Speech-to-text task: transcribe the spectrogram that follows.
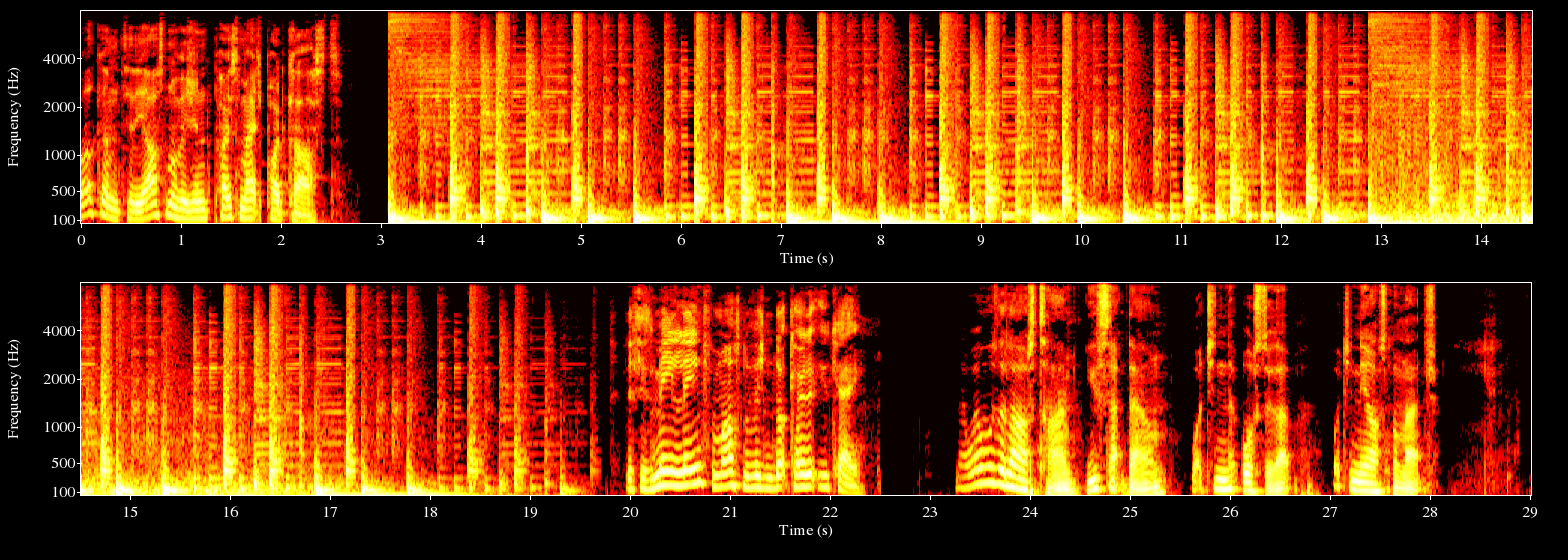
Welcome to the Arsenal Vision post match podcast. This is me, Lean, from arsenalvision.co.uk. Now, when was the last time you sat down watching the, or stood up watching the Arsenal match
